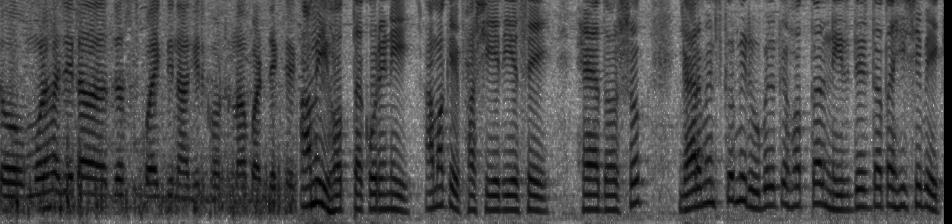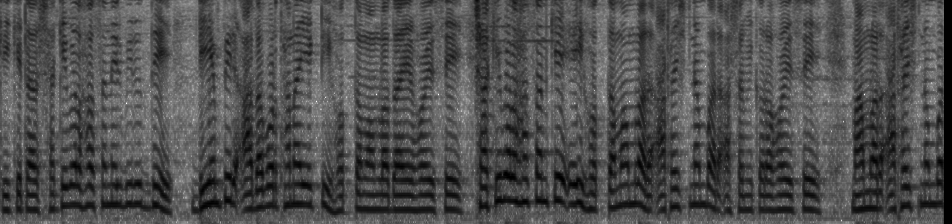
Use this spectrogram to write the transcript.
সো মনে হয় যে এটা জাস্ট কয়েকদিন আগের ঘটনা বাট দেখতে আমি হত্যা করিনি, আমাকে ফাঁসিয়ে দিয়েছে। হ্যাঁ দর্শক গার্মেন্টস কর্মী রুবেলকে হত্যার নির্দেশদাতা হিসেবে ক্রিকেটার সাকিব আল হাসানের বিরুদ্ধে ডিএমপির আদাবর থানায় একটি হত্যা মামলা দায়ের হয়েছে। সাকিব আল হাসানকে এই হত্যা মামলার আঠাইশ নম্বর আসামি করা হয়েছে। মামলার আঠাইশ নম্বর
